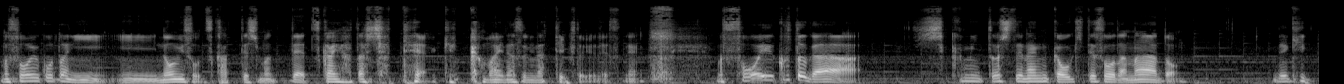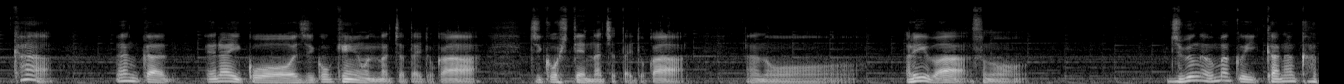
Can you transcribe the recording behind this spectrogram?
まあ、そういうことに脳みそを使ってしまって使い果たしちゃって結果マイナスになっていくというですね、まあ、そういうことが仕組みとしてなんか起きてそうだなと。で結果なんかえらいこう自己嫌悪になっちゃったりとか自己否定になっちゃったりとかあのあるいはその自分がうまくいかなかっ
